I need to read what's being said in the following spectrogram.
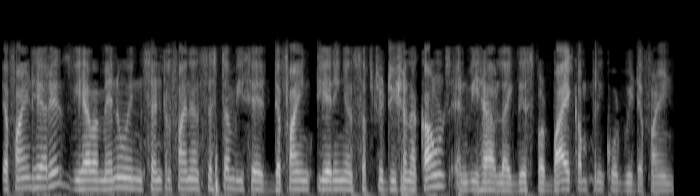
defined here is we have a menu in central finance system we say define clearing and substitution accounts and we have like this for by company code we define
